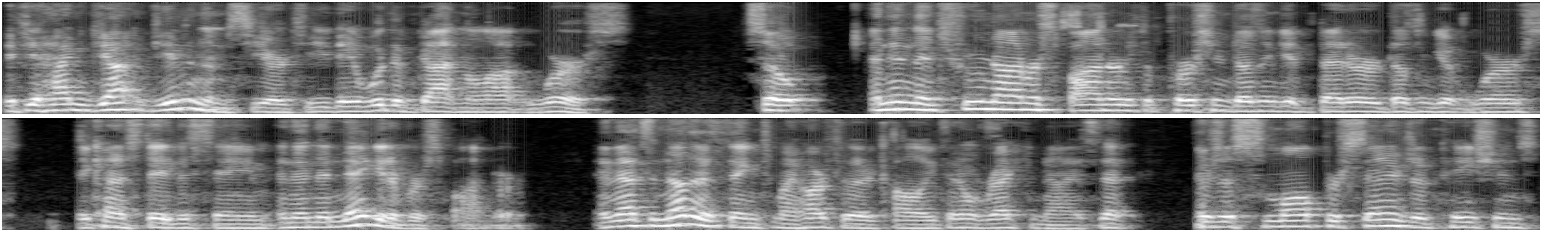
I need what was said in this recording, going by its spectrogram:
if you hadn't got, given them CRT, they would have gotten a lot worse. So, and then the true non-responders, the person doesn't get better doesn't get worse they kind of stay the same. And then the negative responder. And that's another thing to my heart failure colleagues I don't recognize that there's a small percentage of patients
